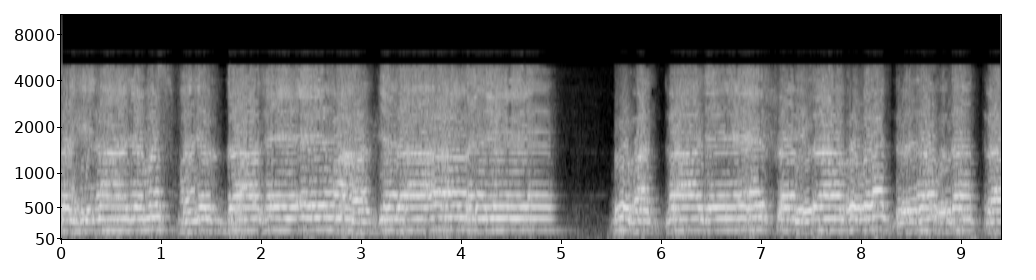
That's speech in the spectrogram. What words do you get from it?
दहिराजमस्मयुर्दासे महव्यदालये भुवद्वाजेष्वभिता भुवद्रुध उदत्रादातनूनाम्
